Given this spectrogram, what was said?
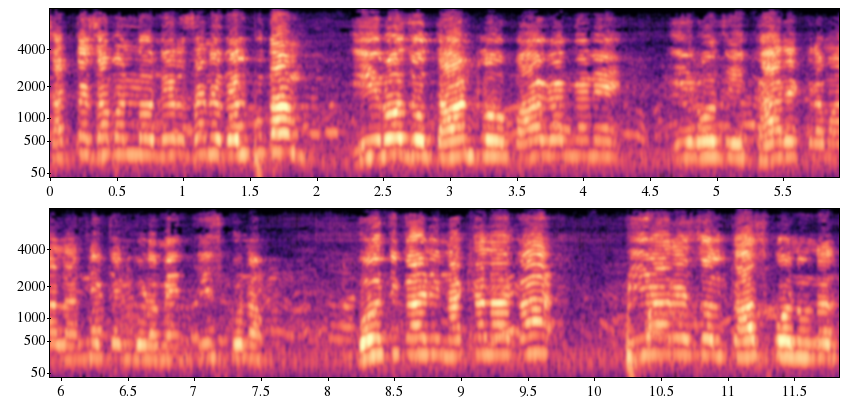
చట్టసభల్లో నిరసన తెలుపుతాం. ఈరోజు దాంట్లో భాగంగానే ఈ ఈ కార్యక్రమాలన్నిటిని కూడా మేము తీసుకున్నాం. కోతికాడి నక్కలాగా టీఆర్ఎస్ వాళ్ళు కాసుకొని ఉన్నారు.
